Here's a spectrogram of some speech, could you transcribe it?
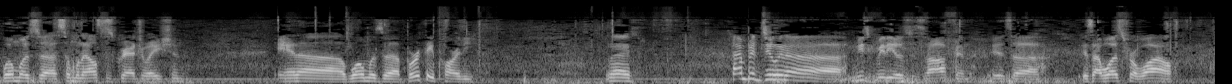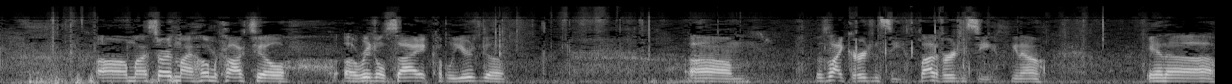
One was uh, someone else's graduation, and uh, one was a birthday party. And I haven't been doing uh, music videos as often as uh, as I was for a while. Um, when I started my Homer Cocktail original site a couple years ago, um, it was like urgency, a lot of urgency, you know, and uh,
